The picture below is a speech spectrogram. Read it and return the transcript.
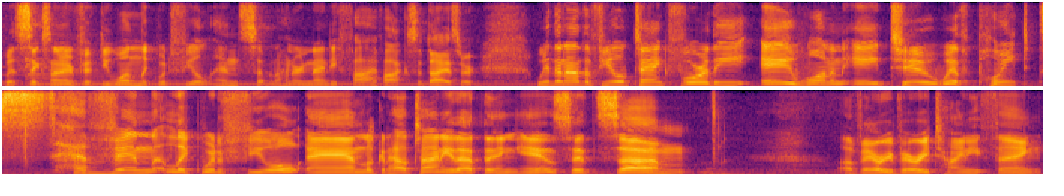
with 651 liquid fuel and 795 oxidizer. We then have the fuel tank for the A1 and A2 with 0.7 liquid fuel, and look at how tiny that thing is. It's, um, a very, very tiny thing.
